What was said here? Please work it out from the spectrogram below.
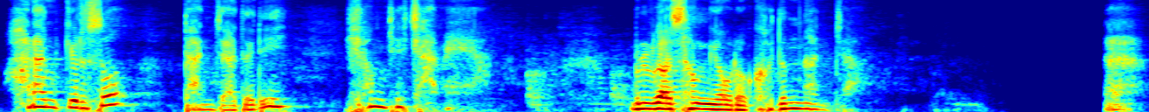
하나님께로서 난 자들이 형제 자매야. 물과 성령으로 거듭난 자. 예.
